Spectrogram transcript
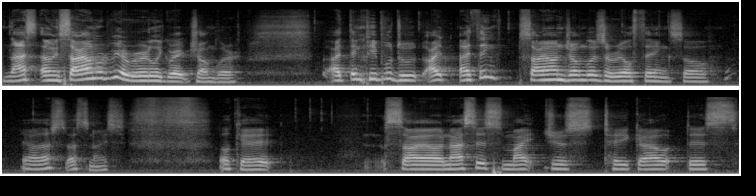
Nas I mean Sion would be a really great jungler. I think people do I I think Sion jungler is a real thing, so yeah, that's that's nice. Okay. Sionasis might just take out this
